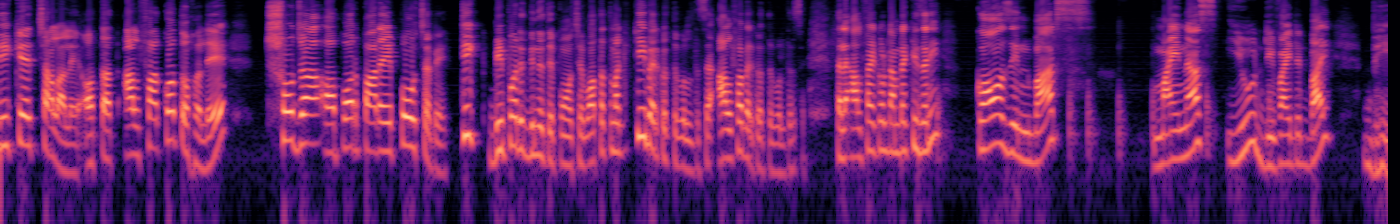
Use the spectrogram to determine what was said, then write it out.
দিকে চালালে, অর্থাৎ আলফা কত হলে সোজা অপর পারে পৌঁছাবে, ঠিক বিপরীত বিন্দুতে পৌঁছাবে। অর্থাৎ তোমাকে কি বের করতে বলতেছে? আলফা বের করতে বলতেছে। তাহলে আলফা ইকুয়াল আমরা কি জানি? Cos inverse minus u divided by v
